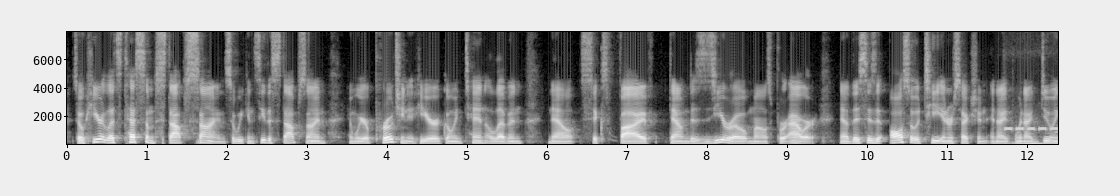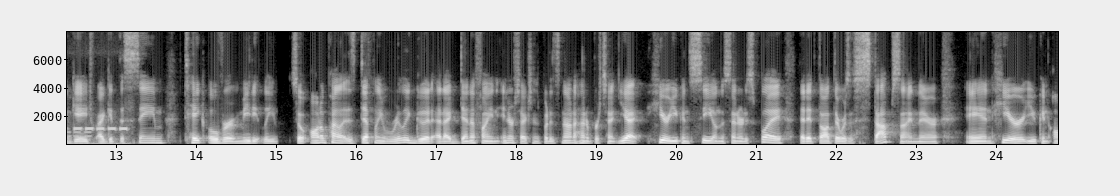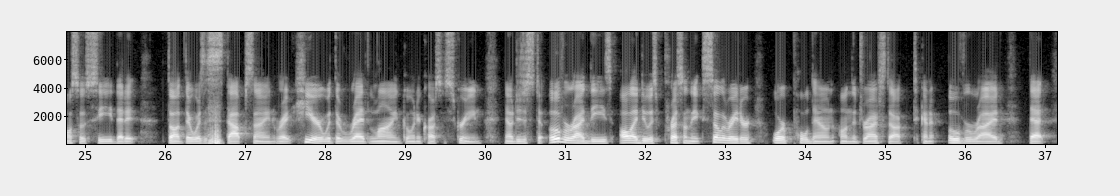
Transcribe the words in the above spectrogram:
So here, let's test some stop signs. So we can see the stop sign and we're approaching it here going 10, 11, now 6, 5 down to 0 miles per hour. Now this is also a T intersection and I, when I do engage, I get the same take over immediately So autopilot is definitely really good at identifying intersections, but it's not 100% yet. Here you can see on the center display that it thought there was a stop sign there. And here you can also see that it thought there was a stop sign right here with the red line going across the screen. Now to just to override these, all I do is press on the accelerator or pull down on the drive stalk to kind of override that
